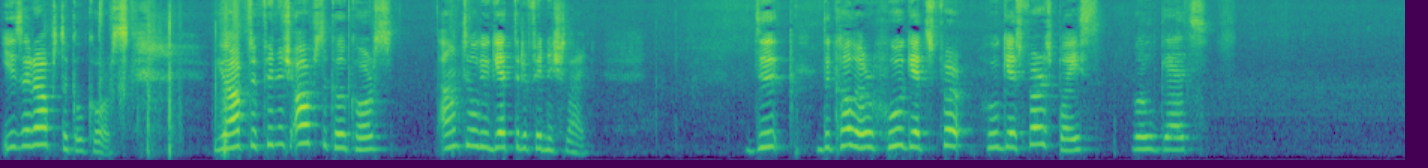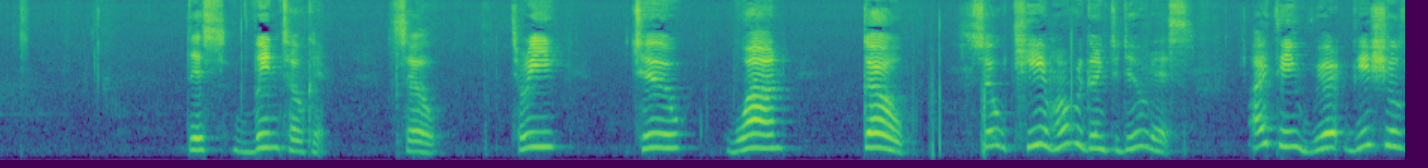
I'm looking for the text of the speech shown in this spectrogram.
is an obstacle course. You have to finish obstacle course until you get to the finish line the the color who gets fir who gets first place will get this win token. So three, two, one, go. So team, how are we going to do this? I think we we should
